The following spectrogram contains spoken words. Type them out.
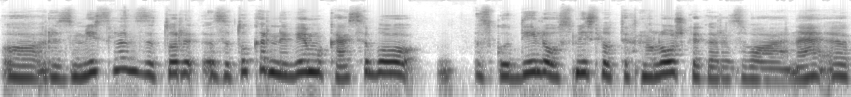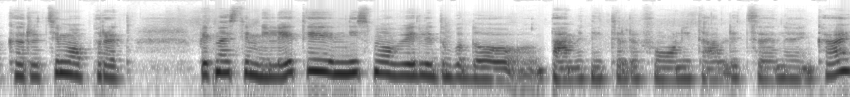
uh, razmisliti, zato, zato ker ne vemo, kaj se bo zgodilo v smislu tehnološkega razvoja. Ne? Eh, ker recimo pred 15 leti nismo vedeli, da bodo pametni telefoni, tablice, ne vem kaj.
